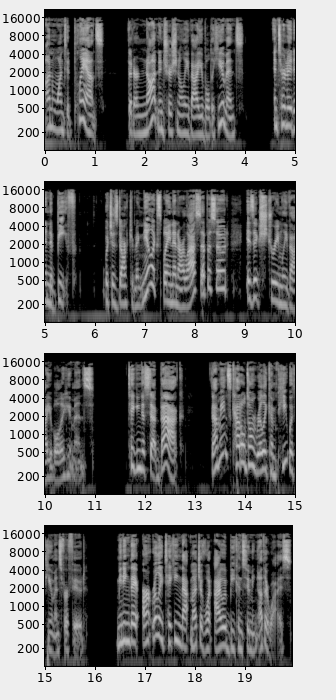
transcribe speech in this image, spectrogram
unwanted plants that are not nutritionally valuable to humans and turn it into beef, which, as Dr. McNeill explained in our last episode, is extremely valuable to humans. Taking a step back, that means cattle don't really compete with humans for food, meaning they aren't really taking that much of what I would be consuming otherwise.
